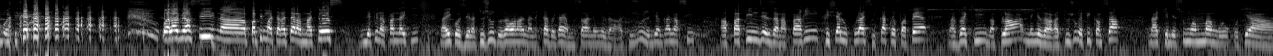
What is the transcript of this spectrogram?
mbote. Voilà, merci na Papi Matalatala Matos. depuis na fandaki nayi kozela toujours toza wana na cadre kaka ya mosala ndenge ezalaka toujours je dis un grand merci à papi nzeza na paris christian lukulasi quatre fois père nazwaki baplan ndenge ezalaka toujours et puis comme ça nakende su mwa mbango kote ya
